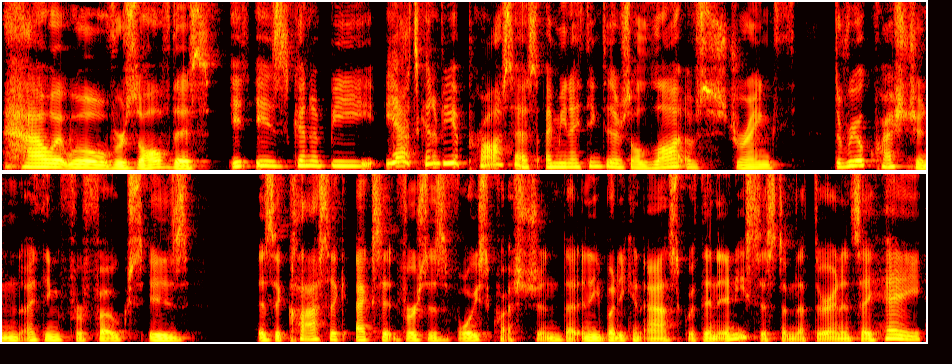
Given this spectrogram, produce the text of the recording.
how it will resolve this it is going to be yeah it's going to be a process. I mean i think there's a lot of strength. The real question i think for folks is is a classic exit versus voice question that anybody can ask within any system that they're in and say, hey,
